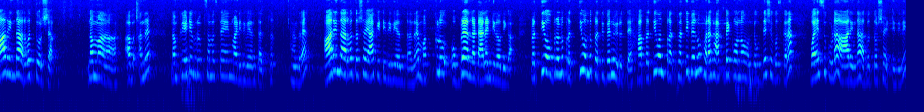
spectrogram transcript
ಆರಿಂದ ಅರವತ್ತು ವರ್ಷ ನಮ್ಮ ಅವ, ಅಂದರೆ ನಮ್ಮ ಕ್ರಿಯೇಟಿವ್ ಗ್ರೂಪ್ ಸಂಸ್ಥೆ ಏನು ಮಾಡಿದ್ದೀವಿ ಅಂತ ಅಂದರೆ ಆರಿಂದ ಅರವತ್ತು ವರ್ಷ ಯಾಕೆ ಇಟ್ಟಿದ್ದೀವಿ ಅಂತಂದರೆ ಮಕ್ಕಳು ಒಬ್ಬರೇ ಅಲ್ಲ ಟ್ಯಾಲೆಂಟ್ ಇರೋದೀಗ. ಪ್ರತಿಯೊಬ್ಬರಲ್ಲೂ ಪ್ರತಿಯೊಂದು ಪ್ರತಿಭೆನೂ ಇರುತ್ತೆ. ಆ ಪ್ರತಿಯೊಂದು ಪ್ರ, ಪ್ರತಿಭೆನೂ ಹೊರಗೆ ಹಾಕಬೇಕು ಅನ್ನೋ ಒಂದು ಉದ್ದೇಶಕ್ಕೋಸ್ಕರ ವಯಸ್ಸು ಕೂಡ ಆರಿಂದ ಅರವತ್ತು ವರ್ಷ ಇಟ್ಟಿದ್ದೀವಿ.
